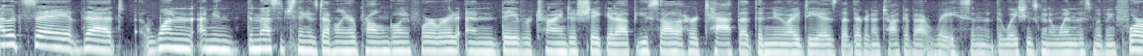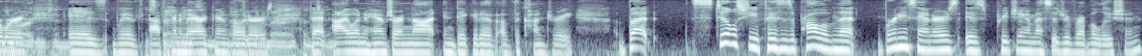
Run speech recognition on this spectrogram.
I would say that one, I mean, the message thing is definitely her problem going forward, and they were trying to shake it up. You saw her tap at the new ideas that they're going to talk about race, and the way she's going to win this moving forward is with African American voters, that Iowa and New Hampshire are not indicative of the country. But still, she faces a problem that Bernie Sanders is preaching a message of revolution,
